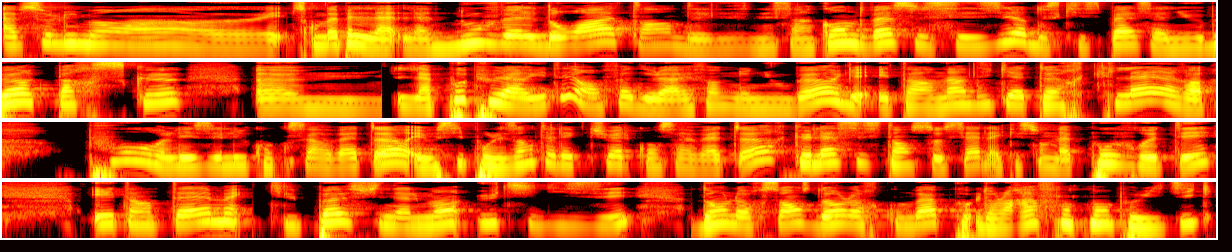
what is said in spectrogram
Absolument. Hein, euh, ce qu'on appelle la, nouvelle droite hein, des années 50 va se saisir de ce qui se passe à Newburgh parce que la popularité en fait de la réforme de Newburgh est un indicateur clair pour les élus conservateurs et aussi pour les intellectuels conservateurs que l'assistance sociale, la question de la pauvreté, est un thème qu'ils peuvent finalement utiliser dans leur sens, dans leur combat, dans leur affrontement politique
